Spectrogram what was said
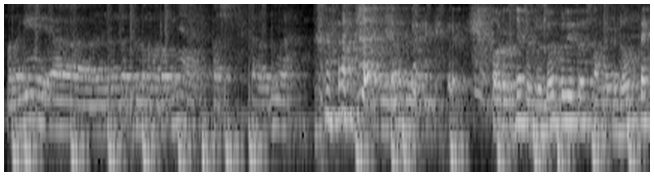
apalagi eh, nonton film horornya pas tanggal 2 horornya double double itu sampai ke dompet.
